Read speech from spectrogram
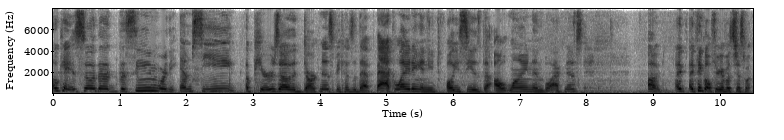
okay, so the the scene where the MC appears out of the darkness because of that backlighting, and you all you see is the outline and blackness. Uh, I, I think all three of us just went,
